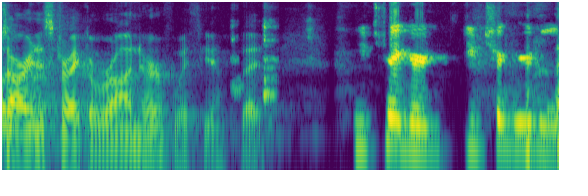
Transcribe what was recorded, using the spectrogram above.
sorry to strike a raw nerve with you, but you triggered you triggered.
